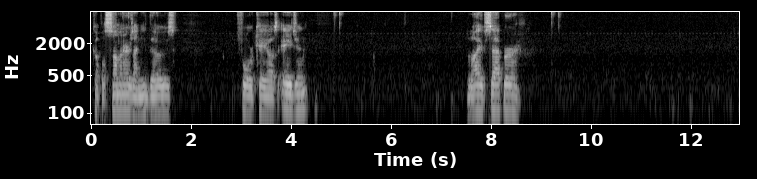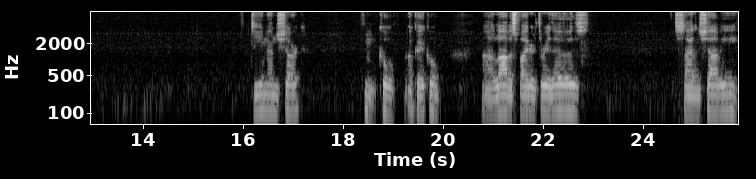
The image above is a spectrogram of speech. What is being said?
A couple summoners, I need those. Four Chaos Agent, Life Sapper, Demon Shark. Hmm, cool. Okay, cool. Uh, Lava Spider, three of those. Silent Shavi.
